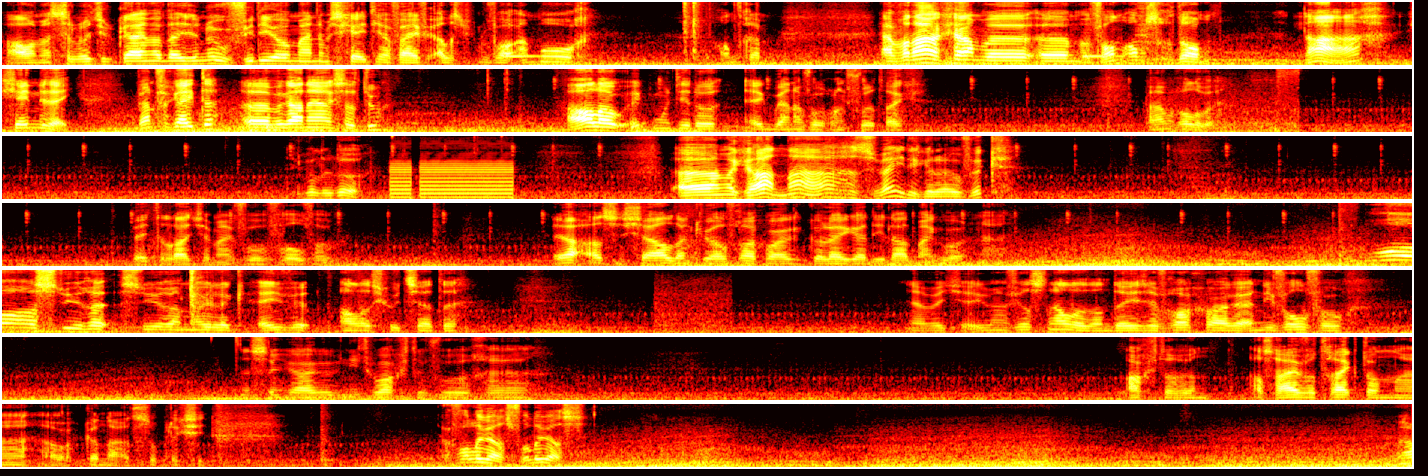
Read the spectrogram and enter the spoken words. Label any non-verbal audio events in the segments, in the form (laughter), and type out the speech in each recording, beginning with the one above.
Hallo mensen, leuk dat jullie kijken naar deze nieuwe video. Mijn naam is GTA 5, Alice van en more. Handrem. En vandaag gaan we ehm, van Amsterdam naar, geen idee. Ik ben vergeten, Eh, we gaan ergens naartoe. Hallo, ik moet hier door. Ik ben een voorrangsvoertuig. Waarom rollen we? Ik wil er door. Eh, we gaan naar Zweden geloof ik. Beter laat je mij voor Volvo. Ja, asociaal, dankjewel vrachtwagen collega, die laat mij gewoon... Wow, sturen, sturen moeilijk, even alles goed zetten. Ja weet je, ik ben veel sneller dan deze vrachtwagen en die Volvo. Dus dan ga ik ook niet wachten voor... eh, achter hun. Als hij vertrekt dan... oh, ik kan daar het stoplicht zien. Volle gas, volle gas.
